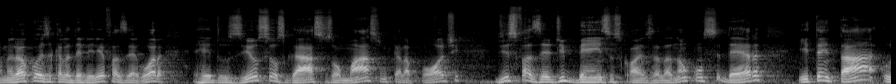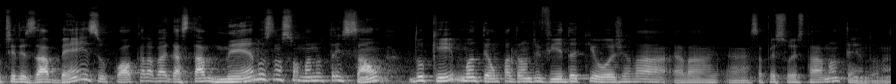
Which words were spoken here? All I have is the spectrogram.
A melhor coisa que ela deveria fazer agora é reduzir os seus gastos ao máximo que ela pode, desfazer de bens os quais ela não considera e tentar utilizar bens o qual que ela vai gastar menos na sua manutenção do que manter um padrão de vida que hoje ela, ela, essa pessoa está mantendo. Né?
